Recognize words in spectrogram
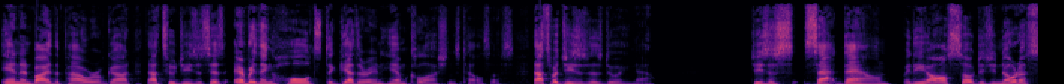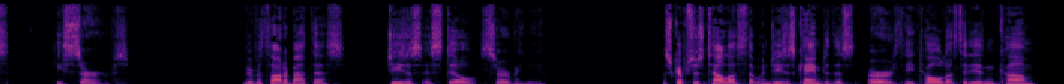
in and by the power of God. That's who Jesus is. Everything holds together in him, Colossians tells us. That's what Jesus is doing now. Jesus sat down, but he also, did you notice? He serves. Have you ever thought about this? Jesus is still serving you. The scriptures tell us that when Jesus came to this earth, he told us that he didn't come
